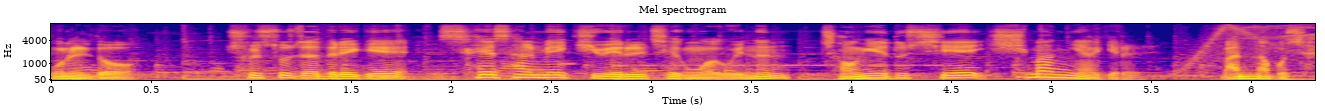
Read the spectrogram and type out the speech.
오늘도 출소자들에게 새 삶의 기회를 제공하고 있는 정혜두 씨의 희망 이야기를 만나보자.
